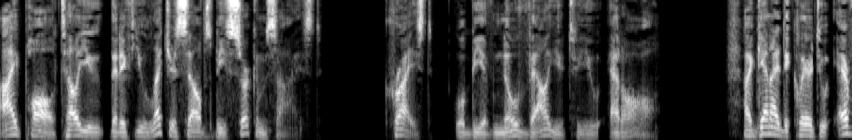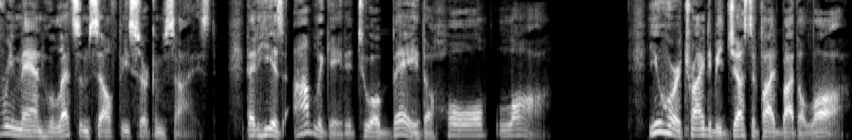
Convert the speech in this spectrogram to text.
I paul tell you that if you let yourselves be circumcised christ will be of no value to you at all. Again i declare to every man who lets himself be circumcised that he is obligated to obey the whole law you who are trying to be justified by the law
